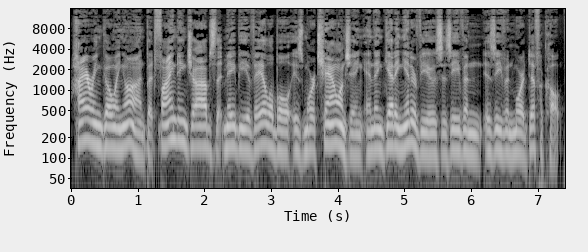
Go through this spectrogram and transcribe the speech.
hiring going on, but finding jobs that may be available is more challenging and then getting interviews is even is even more difficult.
